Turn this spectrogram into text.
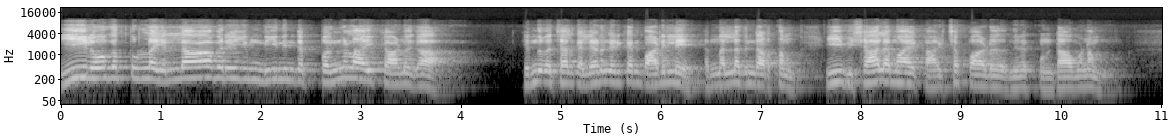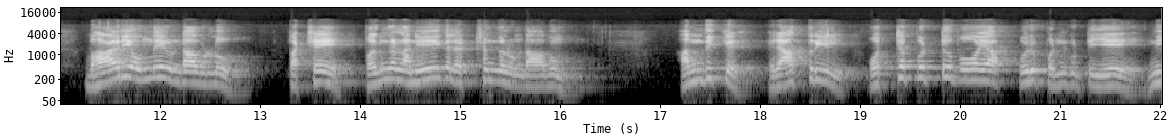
ഈ ലോകത്തുള്ള എല്ലാവരെയും നീ നിന്റെ പെങ്ങളായി കാണുക. എന്ന് വെച്ചാൽ കല്യാണം കഴിക്കാൻ പാടില്ലേ എന്നല്ല അതിന്റെ അർത്ഥം ഈ വിശാലമായ കാഴ്ചപ്പാട് നിനക്കുണ്ടാവണം. ഭാര്യ ഒന്നേ ഉണ്ടാവുള്ളൂ പക്ഷേ പെങ്ങൾ അനേക ലക്ഷങ്ങൾ ഉണ്ടാവും അന്തിക്ക് രാത്രിയിൽ ഒറ്റപ്പെട്ടു പോയ ഒരു പെൺകുട്ടിയെ നീ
